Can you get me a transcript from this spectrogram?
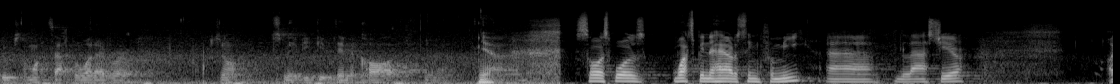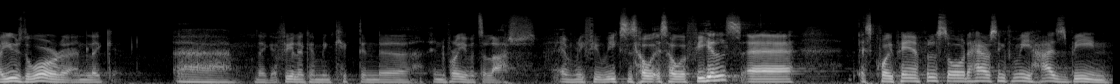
groups on WhatsApp or whatever. You know, just maybe give them a call. You know. Yeah. So I suppose what's been the hardest thing for me uh, the last year? I use the word and like, uh, like I feel like I'm being kicked in the in the privates a lot. Every few weeks is how is how it feels. Uh, it's quite painful. So the hardest thing for me has been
